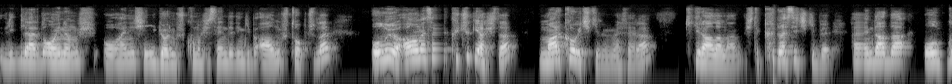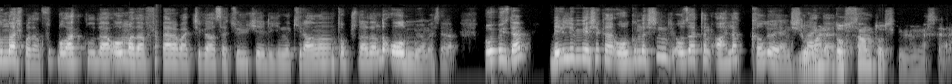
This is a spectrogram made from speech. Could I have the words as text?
liglerde oynamış, o hani şeyi görmüş, kumaşı senin dediğin gibi almış topçular oluyor. Ama mesela küçük yaşta Markovic gibi mesela kiralanan, işte Krasic gibi hani daha da olgunlaşmadan, futbol aklı da olmadan Fenerbahçe, Galatasaray, Türkiye Ligi'nde kiralanan topçulardan da olmuyor mesela. O yüzden belirli bir yaşa kadar olgunlaşınca o zaten ahlak kalıyor yani. Giovanni Schneider. Dos Santos gibi mesela.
